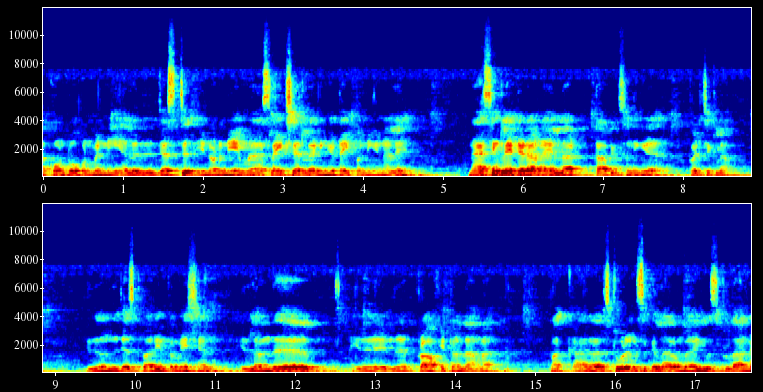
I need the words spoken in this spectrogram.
அக்கௌண்ட் ஓப்பன் பண்ணி அல்லது ஜஸ்ட்டு என்னோடய நேமை ஸ்லைட் ஷேரில் நீங்கள் டைப் பண்ணிங்கனாலே நர்சிங் ரிலேட்டடான எல்லா டாபிக்ஸும் நீங்கள் படிச்சுக்கலாம். இது வந்து ஜஸ்ட் ஃபார் இன்ஃபர்மேஷன் இதில் வந்து இது இந்த ப்ராஃபிட்டும் இல்லாமல் மக்க அதாவது ஸ்டூடெண்ட்ஸுக்கெல்லாம் ரொம்ப யூஸ்ஃபுல்லான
